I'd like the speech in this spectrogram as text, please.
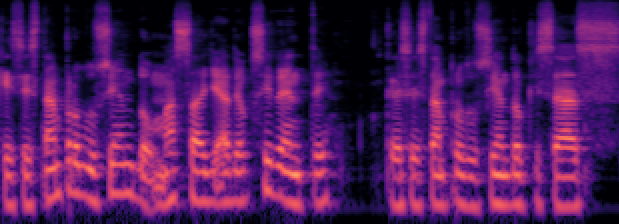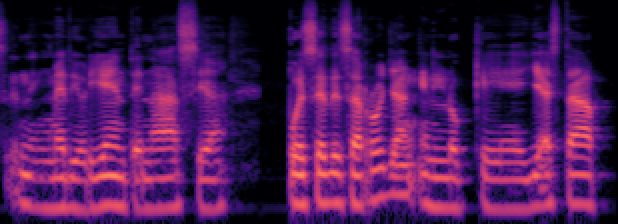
que se están produciendo más allá de Occidente, que se están produciendo quizás en Medio Oriente, en Asia, pues se desarrollan en lo que ya está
